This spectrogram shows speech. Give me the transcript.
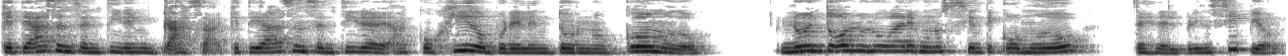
que te hacen sentir en casa, que te hacen sentir eh, acogido por el entorno, cómodo. No en todos los lugares uno se siente cómodo desde el principio.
